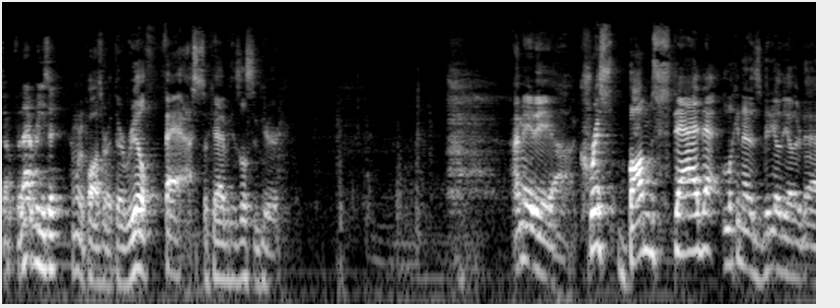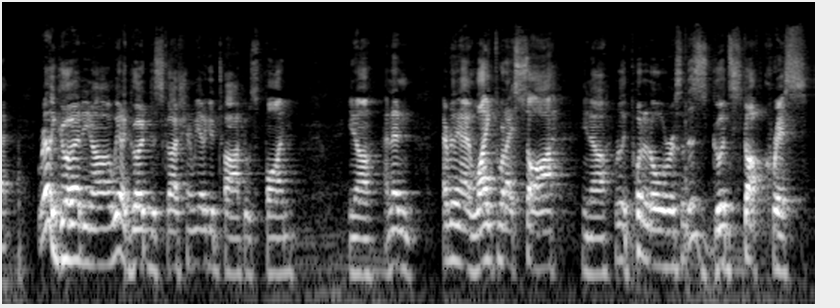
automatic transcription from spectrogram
So for that reason, I'm gonna pause right there real fast, okay? Because listen here. I made a uh, Chris Bumstead looking at his video the other day. Really good, you know. We had a good discussion. We had a good talk. It was fun, you know. And then everything I liked what I saw, you know, really put it over. So this is good stuff, Chris.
